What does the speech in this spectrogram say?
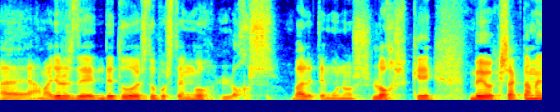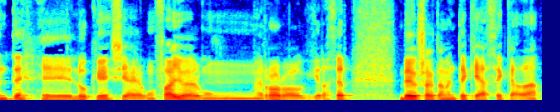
eh, a mayores de, todo esto, pues tengo logs, ¿vale? Tengo unos logs que veo exactamente eh, lo que, si hay algún fallo, algún error o algo que quiera hacer, veo exactamente qué hace cada,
